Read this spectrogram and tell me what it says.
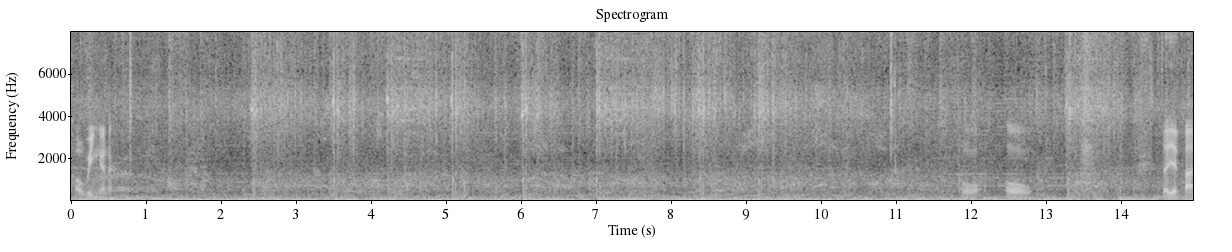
ขอวิ่งกันนะ โอ้ โอ้ใจเย็นปะ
